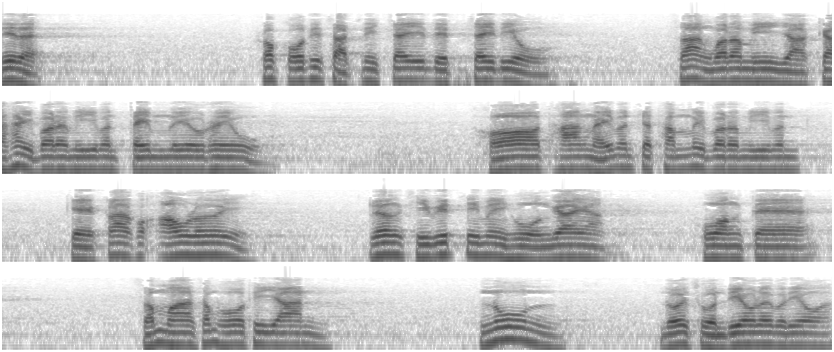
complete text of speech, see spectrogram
นี่แหละเพราะโพธิสัตว์นี่ใจเด็ดใจเดียว สร้างบารมีอยากจะให้บารมีมันเต็มเร็วเร็วพอทางไหนมันจะทำให้บารมีมันแก่กล้าก็เอาเลย เรื่องชีวิตนี่ไม่ห่วงใยอะห่วงแต่สัมมาสัมโพธิญาณนู่น โดยส่วนเดียวเลยประเดียวอะ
